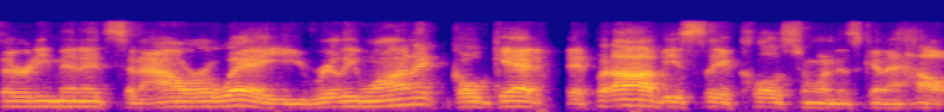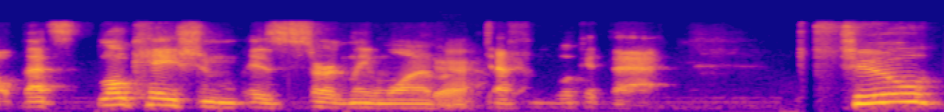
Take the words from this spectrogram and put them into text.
30 minutes an hour away you really want it go get it but obviously a closer one is going to help that's location is certainly one of yeah. them definitely look at that two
